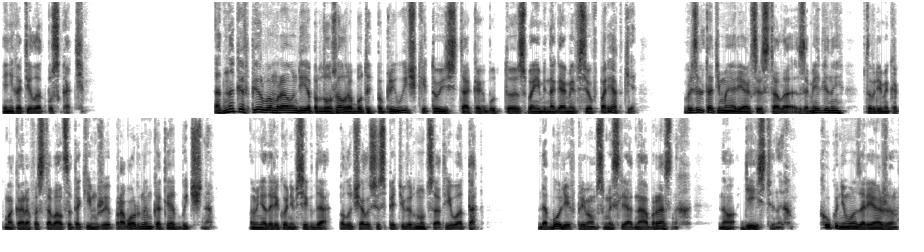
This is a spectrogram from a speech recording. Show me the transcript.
и не хотело отпускать. Однако в первом раунде я продолжал работать по привычке, то есть так, как будто с моими ногами все в порядке. В результате моя реакция стала замедленной, в то время как Макаров оставался таким же проворным, как и обычно. У меня далеко не всегда получалось успеть увернуться от его атак. До боли, в прямом смысле, однообразных — но действенных. Хук у него заряжен,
